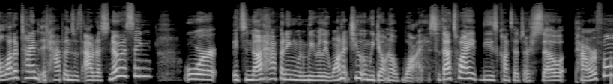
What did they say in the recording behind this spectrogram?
a lot of times it happens without us noticing or it's not happening when we really want it to and we don't know why. So that's why these concepts are so powerful.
